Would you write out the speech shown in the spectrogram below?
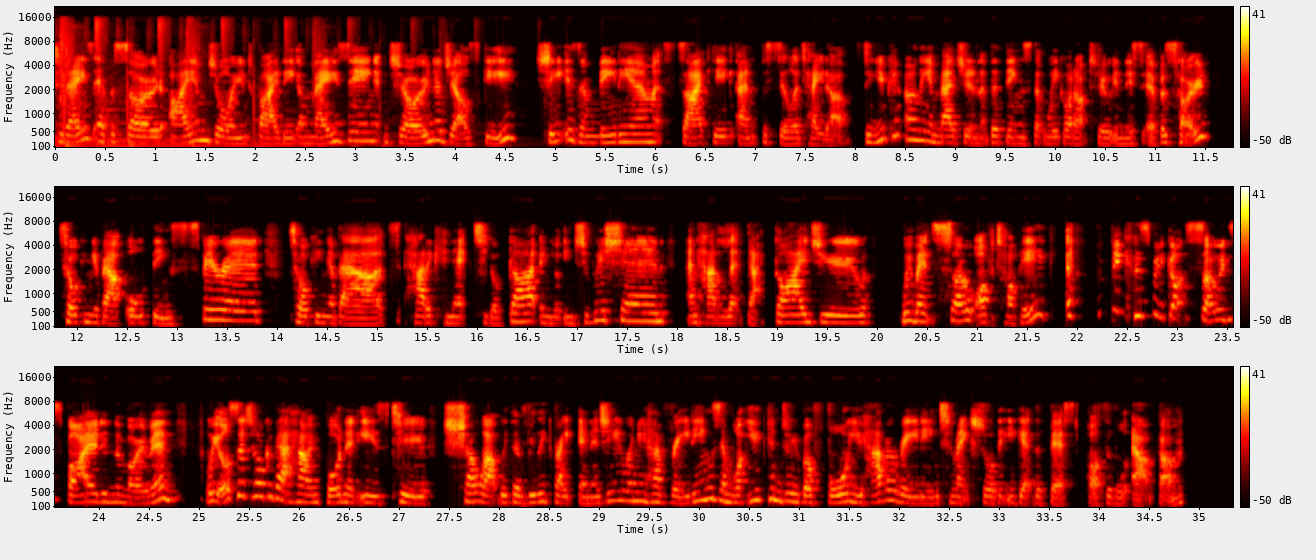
Today's episode, I am joined by the amazing Jo Nadzielski. She is a medium, psychic, and facilitator. So you can only imagine the things that we got up to in this episode talking about all things spirit, talking about how to connect to your gut and your intuition and how to let that guide you. We went so off topic because we got so inspired in the moment. We also talk about how important it is to show up with a really great energy when you have readings and what you can do before you have a reading to make sure that you get the best possible outcome.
